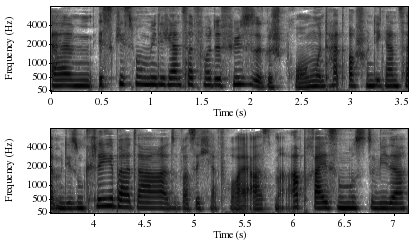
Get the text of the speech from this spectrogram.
ähm, ist Gizmo mir die ganze Zeit vor die Füße gesprungen und hat auch schon die ganze Zeit mit diesem Kleber da, also was ich ja vorher erstmal abreißen musste wieder,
